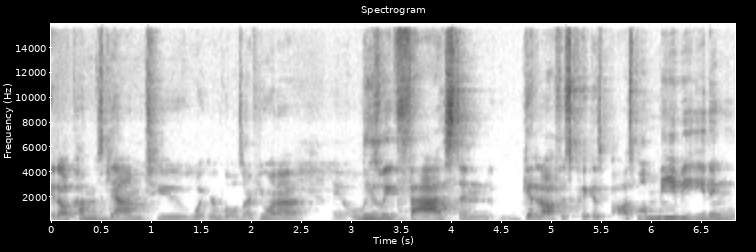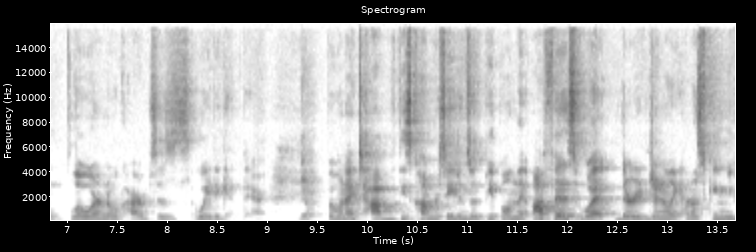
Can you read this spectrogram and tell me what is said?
it all comes down to what your goals are. If you want to you know, lose weight fast and get it off as quick as possible, maybe eating low or no carbs is a way to get there. Yeah. But when I have these conversations with people in the office, what they're generally asking me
